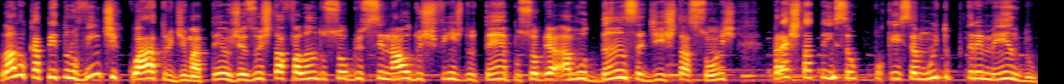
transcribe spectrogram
Lá no capítulo 24 de Mateus, Jesus está falando sobre o sinal dos fins do tempo, sobre a mudança de estações. Presta atenção, porque isso é muito tremendo.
